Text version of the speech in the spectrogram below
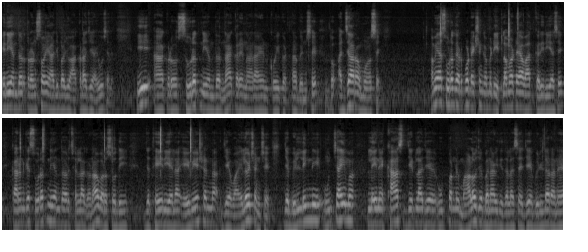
એની અંદર ત્રણસોની આજુબાજુ આંકડા જે આવ્યું છે ને, એ આંકડો સુરતની અંદર ના કરે નારાયણ કોઈ ઘટના બનશે તો હજારોમાં હશે. અમે આ સુરત એરપોર્ટ એક્શન કમિટી એટલા માટે આ વાત કરી રહ્યા છે, કારણ કે સુરતની અંદર છેલ્લા ઘણા વર્ષોથી જે થઈ રહેલા એવિએશનના જે વાયોલેશન છે, જે બિલ્ડિંગની ઊંચાઈમાં લઈને ખાસ જેટલા જે ઉપરની માળો જે બનાવી દીધેલા છે, જે બિલ્ડર અને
